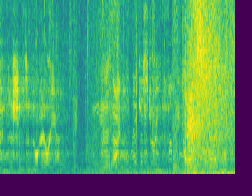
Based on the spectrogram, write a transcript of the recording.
conditions in your area. And I'm registering something like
